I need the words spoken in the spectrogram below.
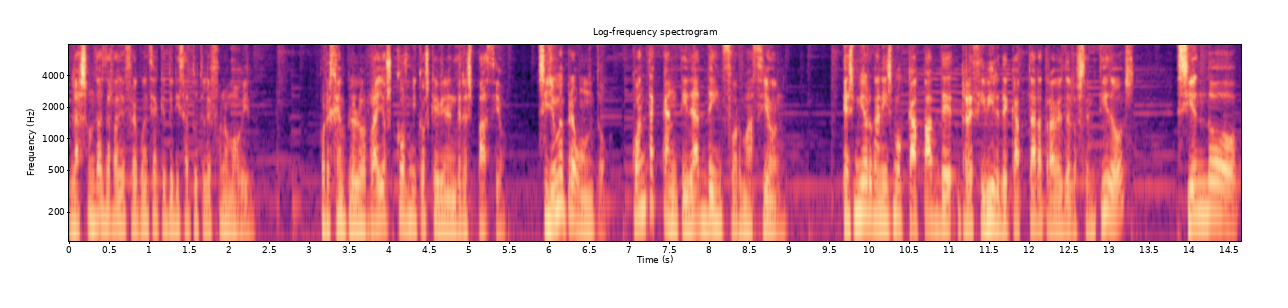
las ondas de radiofrecuencia que utiliza tu teléfono móvil. Por ejemplo, los rayos cósmicos que vienen del espacio. Si yo me pregunto, ¿Cuánta cantidad de información es mi organismo capaz de recibir, de captar a través de los sentidos, siendo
